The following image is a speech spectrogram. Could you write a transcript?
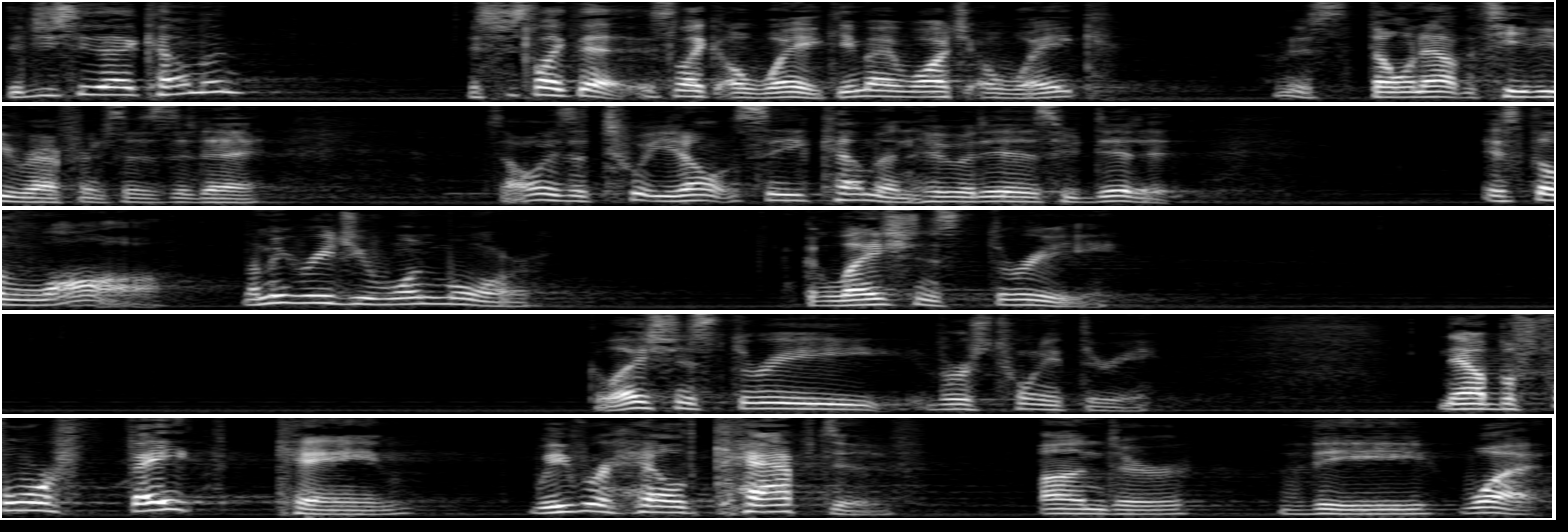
Did you see that coming? It's just like that. It's like Awake. Anybody watch Awake? I'm just throwing out the TV references today. It's always a tweet. You don't see coming who it is who did it. It's the law. Let me read you one more Galatians 3. Galatians 3, verse 23. Now, before faith came, we were held captive under the what?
